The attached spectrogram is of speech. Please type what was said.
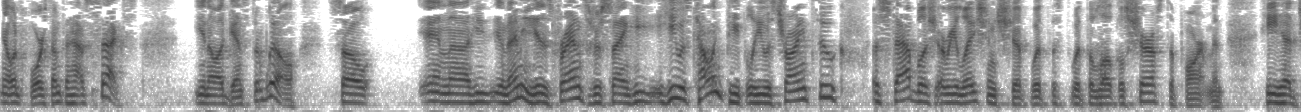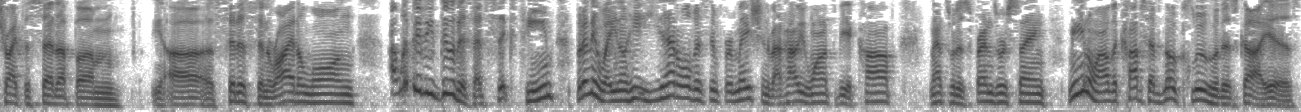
you know, and forced them to have sex you know, against their will. So, and, uh, he, and then he, his friends were saying he, he was telling people he was trying to establish a relationship with the, with the local sheriff's department. He had tried to set up, um, uh, a citizen ride along. Uh, when did he do this? At 16? But anyway, you know, he, he had all this information about how he wanted to be a cop. And that's what his friends were saying. Meanwhile, the cops have no clue who this guy is.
